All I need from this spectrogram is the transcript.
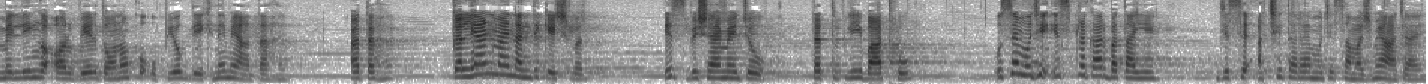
में लिंग और वेर दोनों को उपयोग देखने में आता है। अतः कल्याणमय नंदिकेश्वर, इस विषय में जो तत्व की बात हो, उसे मुझे इस प्रकार बताइए, जिससे अच्छी तरह मुझे समझ में आ जाए।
